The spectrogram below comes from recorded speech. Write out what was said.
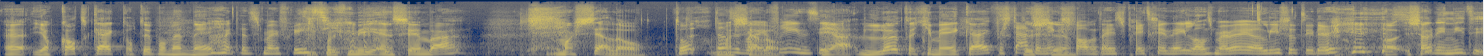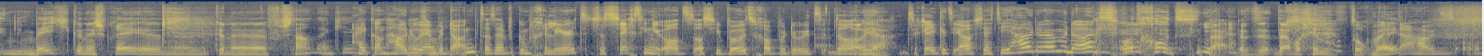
eh, jouw kat kijkt op dit moment mee. Oh, dat is mijn vriend. With me en Simba. Marcello, toch? Dat- dat is mijn Marcello. vriend, ja. leuk dat je meekijkt. Er verstaat Dus, er niks eh, van, want hij spreekt geen Nederlands. Maar wel lief dat hij er oh, zou die niet een beetje kunnen, spreken, eh, kunnen verstaan, denk je? Hij kan houdoe Dat en bedankt, dat heb ik hem geleerd. Dus dat zegt hij nu altijd als hij boodschappen doet. Dan Oh ja. rekent hij af, zegt hij houdoe en bedankt. Wat goed. Ja. nou, dat, daar begint het toch mee. Daar houdt het op.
